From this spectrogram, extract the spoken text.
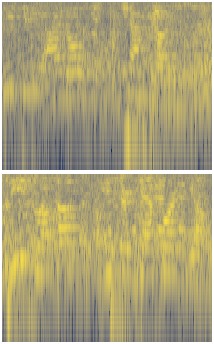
DJ Idol champion. Please welcome Mr. Jeforth Young.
